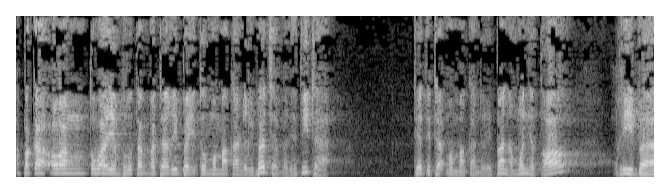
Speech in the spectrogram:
apakah orang tua yang berhutang pada riba itu memakan riba? Jawabannya tidak. Dia tidak memakan riba namun nyetor riba.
